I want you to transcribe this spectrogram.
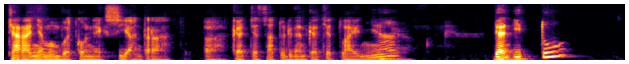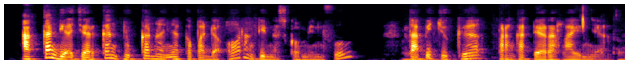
Caranya membuat koneksi antara eh, gadget satu dengan gadget lainnya. Iya. Dan itu akan diajarkan bukan hanya kepada orang dinas kominfo, tapi juga perangkat daerah lainnya. Betul.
